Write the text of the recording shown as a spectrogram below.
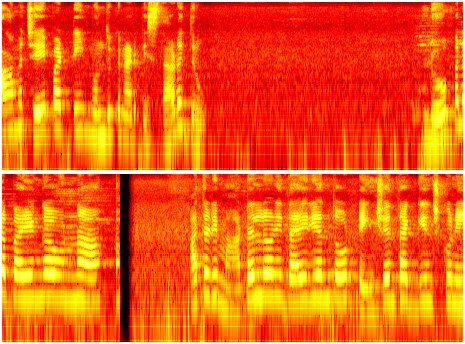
ఆమె చేపట్టి ముందుకు నడిపిస్తాడు ధ్రువ్. లోపల భయంగా ఉన్న అతడి మాటల్లోని ధైర్యంతో టెన్షన్ తగ్గించుకుని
